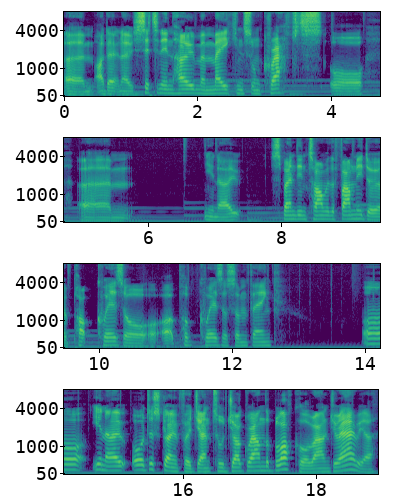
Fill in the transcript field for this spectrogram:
um, I don't know, sitting in home and making some crafts, or um, you know, spending time with the family, do a pop quiz or, or, or a pub quiz or something. Or, you know, or just going for a gentle jog around the block or around your area.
